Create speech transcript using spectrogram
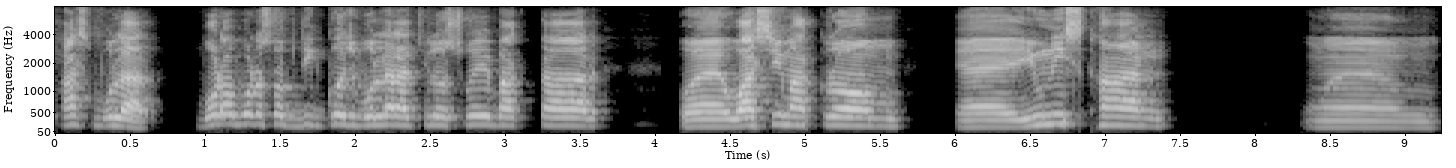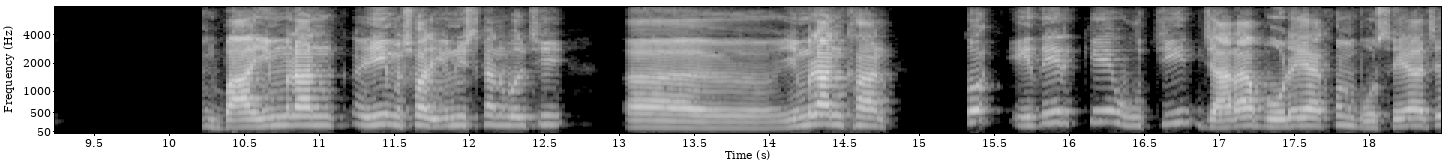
ফাস্ট বোলার বড় বড় সব দিগ্গজ বোলাররা ছিল, শোয়েব আক্তার ওয়াসিম আকরম ইউনিস খান বা ইমরান, ইম সরি ইউনিস খান বলছি ইমরান খান। তো এদেরকে উচিত যারা বোর্ডে এখন বসে আছে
